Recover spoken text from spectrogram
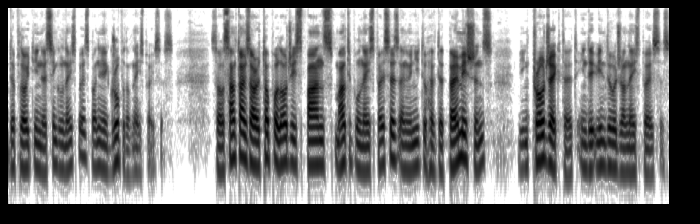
deployed in a single namespace, but in a group of namespaces. So sometimes our topology spans multiple namespaces, and we need to have the permissions being projected in the individual namespaces.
